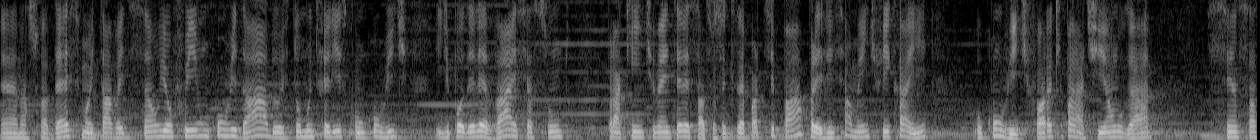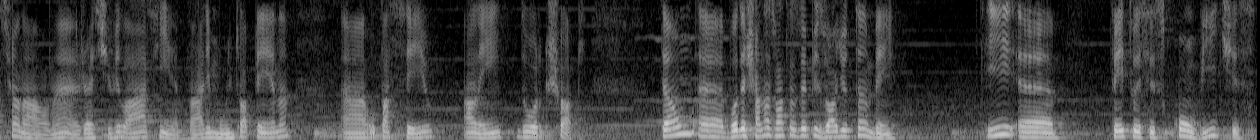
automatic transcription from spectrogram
é, na sua 18ª edição e eu fui um convidado, estou muito feliz com o convite e de poder levar esse assunto para quem estiver interessado. Se você quiser participar presencialmente, fica aí o convite. Fora que Paraty é um lugar sensacional, né? Eu já estive lá, assim, é, vale muito a pena uh, o passeio além do workshop. Então, uh, vou deixar nas notas do episódio também. E, uh, feito esses convites,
